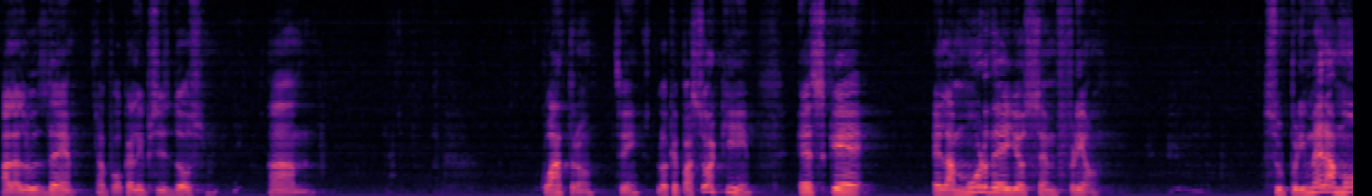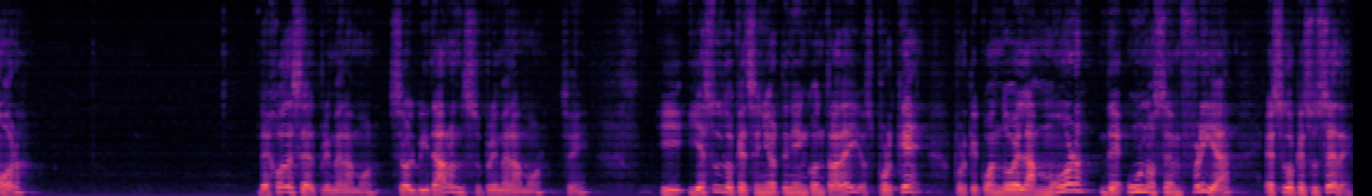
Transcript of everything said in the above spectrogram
a la luz de Apocalipsis 2, 4, ¿sí? lo que pasó aquí es que el amor de ellos se enfrió. Su primer amor dejó de ser el primer amor, se olvidaron de su primer amor, ¿sí? Y, eso es lo que el Señor tenía en contra de ellos. ¿Por qué? Porque cuando el amor de uno se enfría, eso es lo que sucede.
